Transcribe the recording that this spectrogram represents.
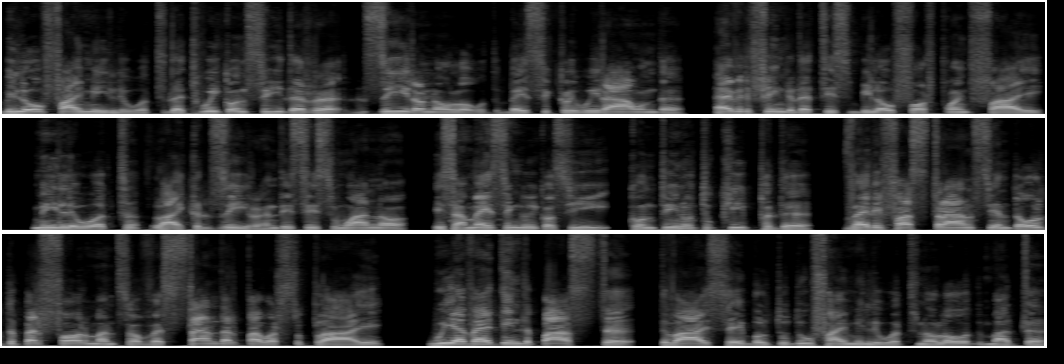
below 5 milliwatt that we consider uh, zero no load. Basically we round everything that is below 4.5 milliwatt like zero. And this is one uh, is amazing because he continue to keep the very fast transient all the performance of a standard power supply. We have had in the past uh, device able to do 5 milliwatt no load, but uh,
